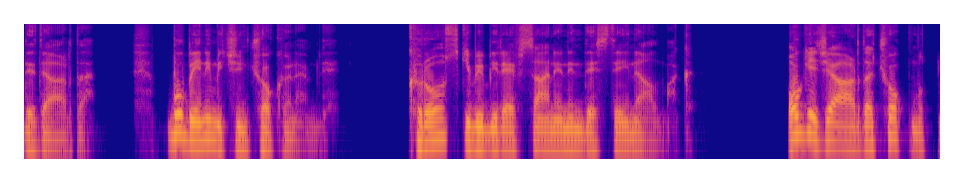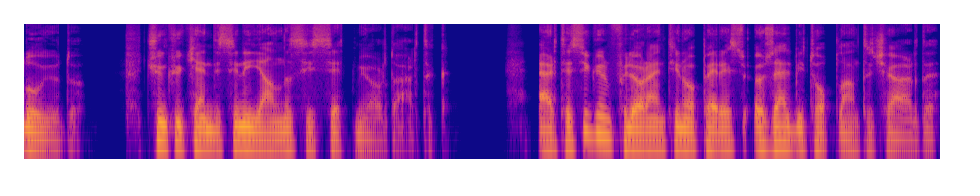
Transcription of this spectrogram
dedi Arda. Bu benim için çok önemli. Kroos gibi bir efsanenin desteğini almak. O gece Arda çok mutlu uyudu. Çünkü kendisini yalnız hissetmiyordu artık. Ertesi gün Florentino Perez özel bir toplantı çağırdı.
